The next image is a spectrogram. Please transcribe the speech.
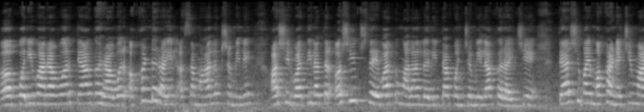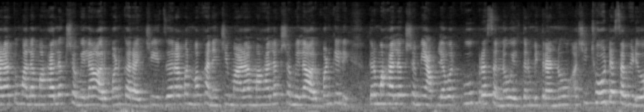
परिवारावर त्या घरावर अखंड राहील असा महालक्ष्मीने आशीर्वाद दिला. तर अशीच सेवा तुम्हाला ललिता पंचमीला करायची आहे. त्याशिवाय मखाण्याची माळा तुम्हाला महालक्ष्मीला अर्पण करायची आहे. जर आपण मखाण्याची माळा महालक्ष्मीला अर्पण केली तर महालक्ष्मी आपल्यावर खूप प्रसन्न होईल. तर मित्रांनो अशी छोटासा व्हिडिओ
